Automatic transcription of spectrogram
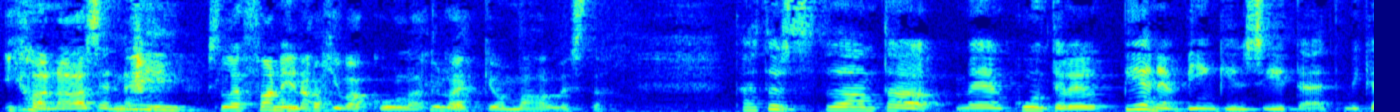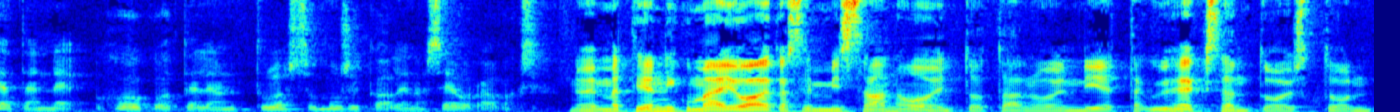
Ihana asenne. Niin. Sillä fanina kiva kuulla, että kaikki on mahdollista. Tahtoisitko antaa meidän kuuntelijoille pienen vinkin siitä, että mikä tänne HKTlle on nyt tulossa musikaalina seuraavaksi? No en mä tiedä, niin kuin mä jo aikaisemmin sanoin, tota noin, niin että 19 on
